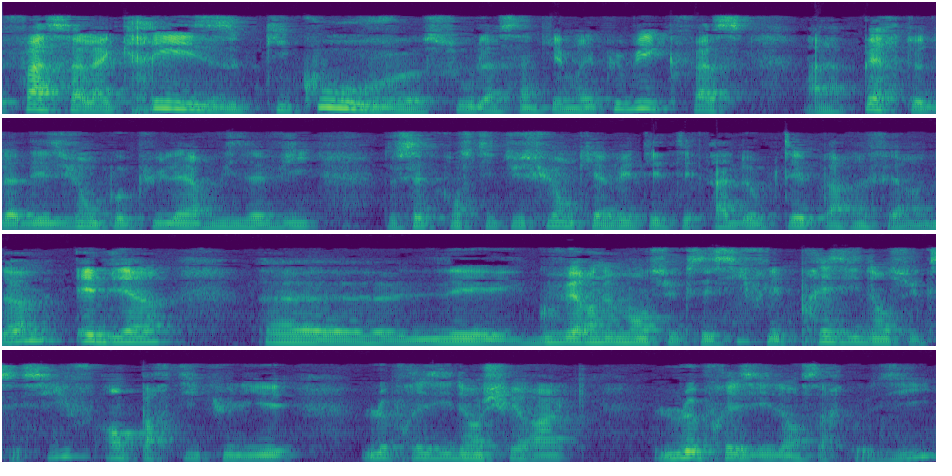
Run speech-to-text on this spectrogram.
face à la crise qui couve sous la Ve République, face à la perte d'adhésion populaire vis-à-vis de cette constitution qui avait été adoptée par référendum, eh euh, les gouvernements successifs, les présidents successifs, en particulier le président Chirac, le président Sarkozy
